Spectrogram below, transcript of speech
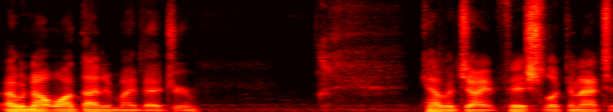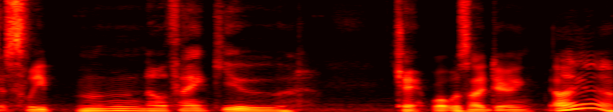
I would not want that in my bedroom. Have a giant fish looking at you sleep. Mm, no, thank you. Okay, what was I doing? Oh, yeah.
